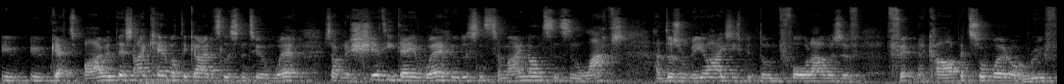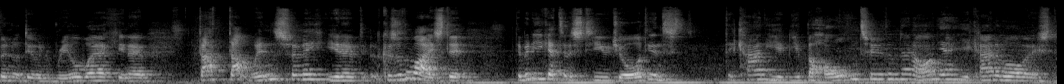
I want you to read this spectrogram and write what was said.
who, who gets by with this. I care about the guy that's listening to him work, who's having a shitty day at work, who listens to my nonsense and laughs and doesn't realise he's been doing four hours of fitting a carpet somewhere or roofing or doing real work, you know. That that wins for me, you know, because otherwise the the minute you get to this huge audience, they kind of, you, you're beholden to them then, aren't you? You kind of almost...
